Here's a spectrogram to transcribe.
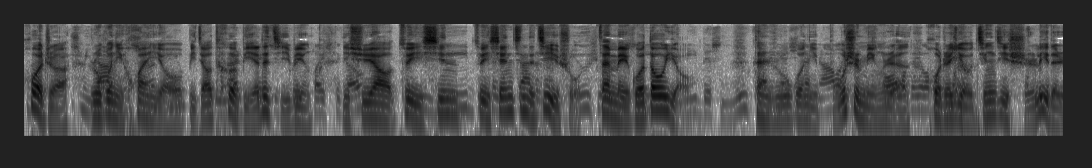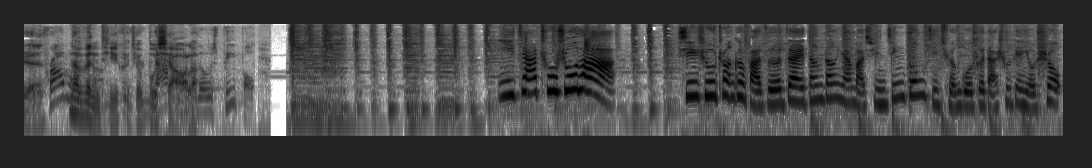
或者，如果你患有比较特别的疾病，你需要最新最先进的技术，在美国都有。但如果你不是名人或者有经济实力的人，那问题可就不小了。一家出书啦！新书《创客法则》在当当、亚马逊、京东及全国各大书店有售。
